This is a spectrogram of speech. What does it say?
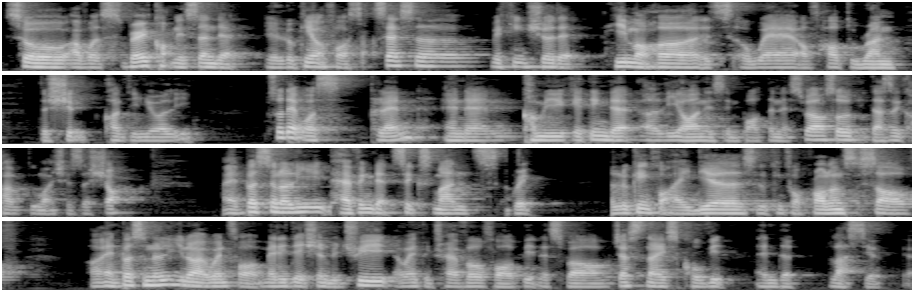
So I was very cognizant that you're looking out for a successor, making sure that him or her is aware of how to run the ship continually. So that was planned. And then communicating that early on is important as well. So it doesn't come too much as a shock. And personally, having that six months break, looking for ideas, looking for problems to solve. Uh, and personally, you know, I went for a meditation retreat. I went to travel for a bit as well. Just nice COVID ended last year. Yeah.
